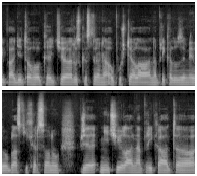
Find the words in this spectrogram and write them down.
prípade toho, keď ruská strana opúšťala napríklad územie v oblasti Chersonu, že ničila napríklad uh,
